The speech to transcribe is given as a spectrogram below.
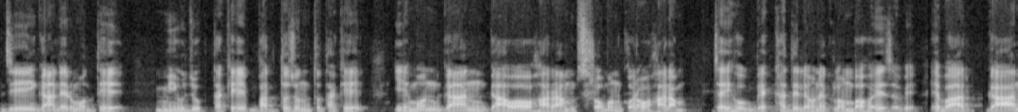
যেই গানের মধ্যে মিউজিক থাকে, বাদ্যযন্ত্র থাকে, এমন গান গাওয়াও হারাম, শ্রবণ করাও হারাম। যাই হোক ব্যাখ্যা দিলে অনেক লম্বা হয়ে যাবে। এবার গান,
